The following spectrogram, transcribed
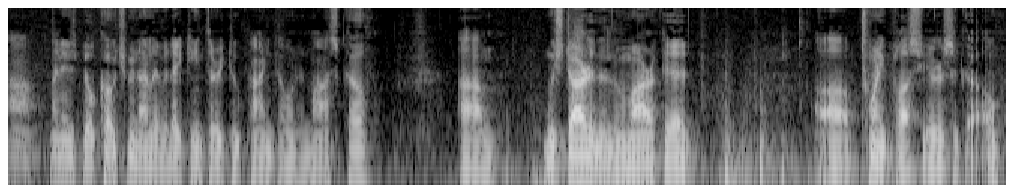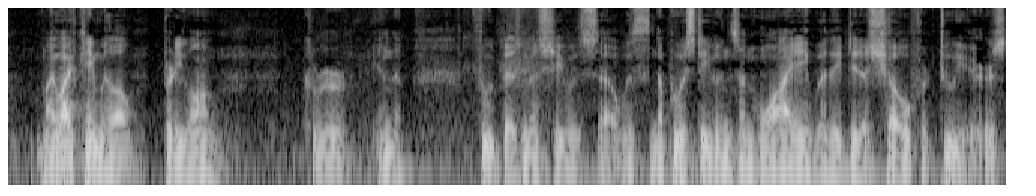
Uh, My name is Bill Kochman. I live at 1832 Pine Cone in Moscow. Um, We started in the market 20-plus years ago. My wife came with a pretty long career in the food business. She was uh, with Napua Stevens in Hawaii, where they did a show for two years,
